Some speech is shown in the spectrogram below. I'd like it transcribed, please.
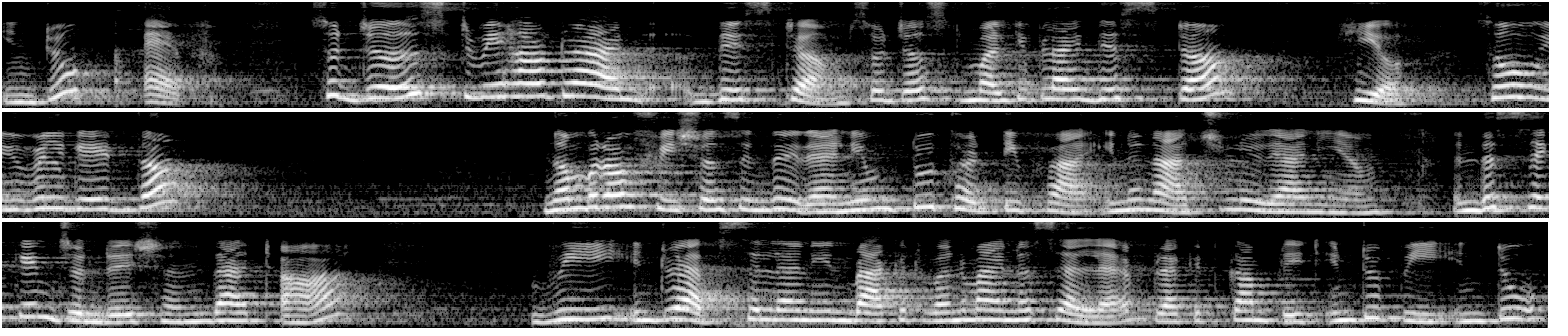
into F. So just we have to add this term. So just multiply this term here. So you will get the number of fissions in the uranium 235 in a natural uranium in the second generation that are V into epsilon in bracket 1 minus LF bracket complete into P into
